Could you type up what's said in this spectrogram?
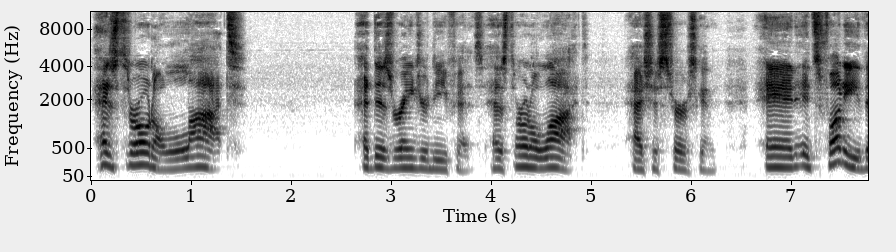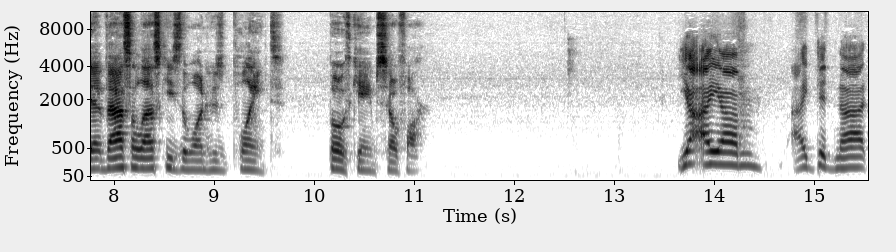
has thrown a lot at this Ranger defense, has thrown a lot at Shesterkin. And it's funny that Vasilevskiy's the one who's blinked both games so far. Yeah, I um I did not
